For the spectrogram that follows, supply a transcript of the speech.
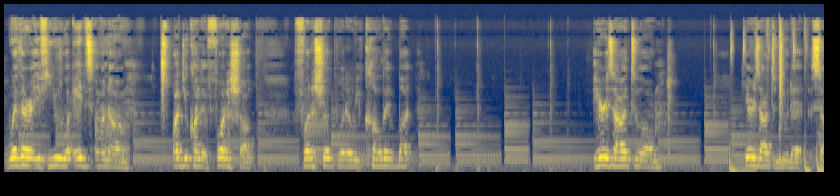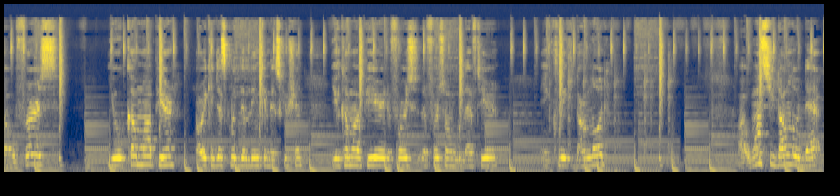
whether if you edit on, um, what do you call it, Photoshop, Photoshop, whatever you call it, but here's how to um here's how to do that. So first you come up here or you can just click the link in the description. You come up here the first the first one we left here and click download. Once you download that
